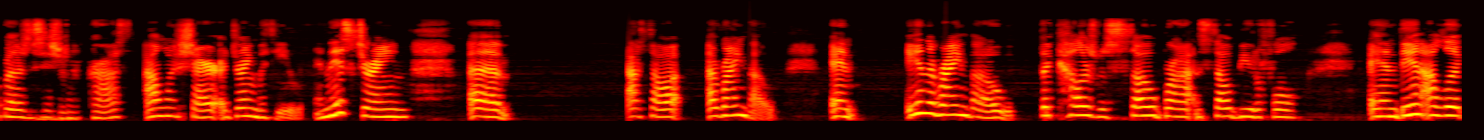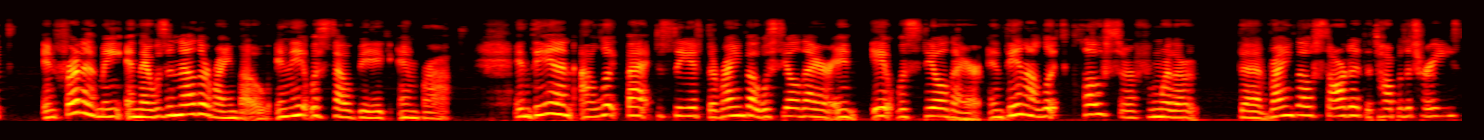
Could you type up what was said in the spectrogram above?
brothers and sisters of Christ. I want to share a dream with you. In this dream, um, I saw a rainbow, and in the rainbow, the colors were so bright and so beautiful. And then I looked in front of me, and there was another rainbow, and it was so big and bright. And then I looked back to see if the rainbow was still there, and it was still there. And then I looked closer from where the the rainbow started at the top of the trees,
